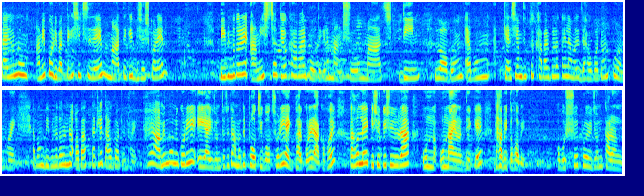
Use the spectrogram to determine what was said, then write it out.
তাই জন্য আমি পরিবার থেকে শিখছি যে মা থেকে বিশেষ করে বিভিন্ন ধরনের আমিষ জাতীয় খাবার বলতে গেলে মাংস, মাছ, ডিম, লবণ এবং ক্যালসিয়ামযুক্ত খাবারগুলো খাইলে আমাদের দেহ গঠন পূরণ হয় এবং বিভিন্ন ধরনের অভাব থাকলে তাও গঠন হয়। হ্যাঁ আমি মনে করি এই আয়োজনটা যদি আমাদের প্রতি বছরই একবার করে রাখা হয়, তাহলে কিশোর কিশোরীরা উন্ন- উন্নয়নের দিকে ধাবিত হবে। অবশ্যই প্রয়োজন, কারণ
